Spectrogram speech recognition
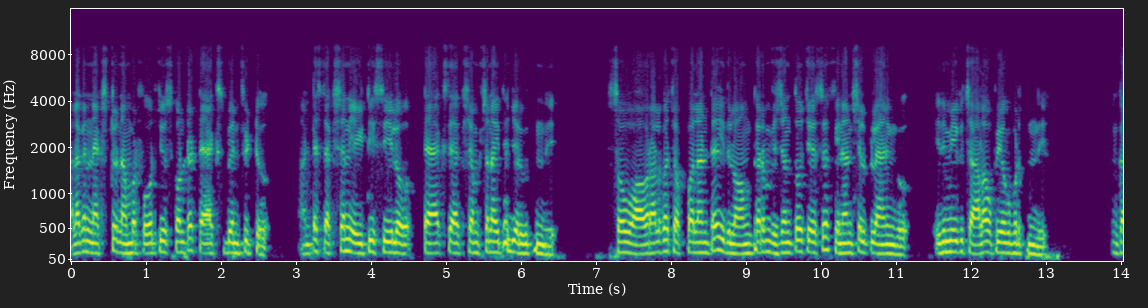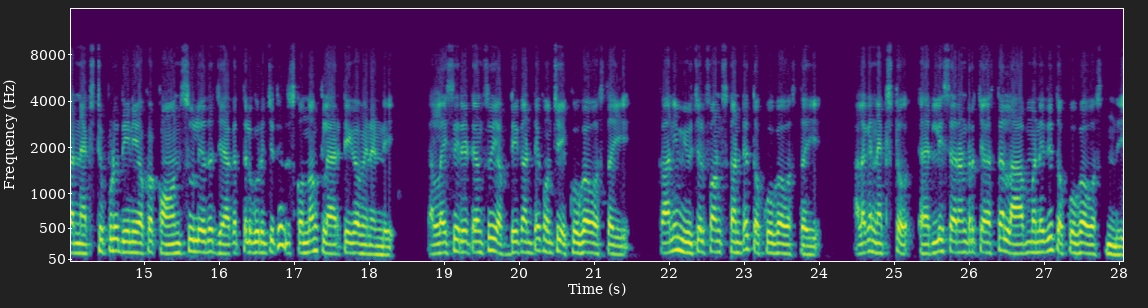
అలాగే నెక్స్ట్ నెంబర్ ఫోర్ చూసుకుంటే ట్యాక్స్ బెనిఫిట్ అంటే సెక్షన్ ఎయిటీసీలో ట్యాక్స్ ఎక్సెంప్షన్ అయితే జరుగుతుంది. సో ఓవరాల్గా చెప్పాలంటే ఇది లాంగ్ టర్మ్ విజన్తో చేసే ఫినాన్షియల్ ప్లానింగ్ ఇది మీకు చాలా ఉపయోగపడుతుంది. ఇంకా నెక్స్ట్ ఇప్పుడు దీని యొక్క కాన్స్ లేదా జాగ్రత్తల గురించి తెలుసుకుందాం క్లారిటీగా వినండి. ఎల్ఐసి రిటర్న్స్ ఎఫ్డి కంటే కొంచెం ఎక్కువగా వస్తాయి కానీ మ్యూచువల్ ఫండ్స్ కంటే తక్కువగా వస్తాయి. అలాగే నెక్స్ట్ ఎర్లీ సరెండర్ చేస్తే లాభం అనేది తక్కువగా వస్తుంది.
